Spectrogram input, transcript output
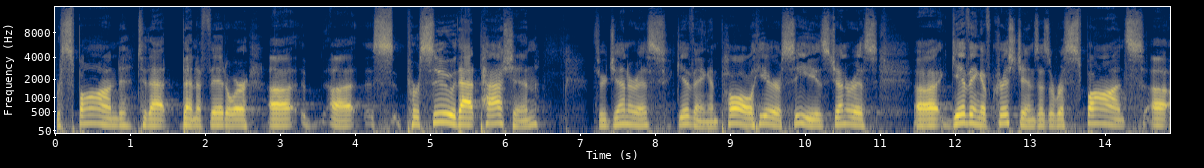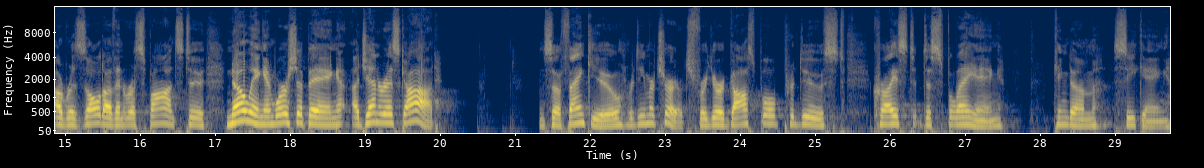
respond to that benefit or uh, uh, pursue that passion through generous giving. And Paul here sees generous uh, giving of Christians as a response, uh, a result of, and response to knowing and worshiping a generous God. And so, thank you, Redeemer Church, for your gospel produced, Christ displaying, kingdom seeking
